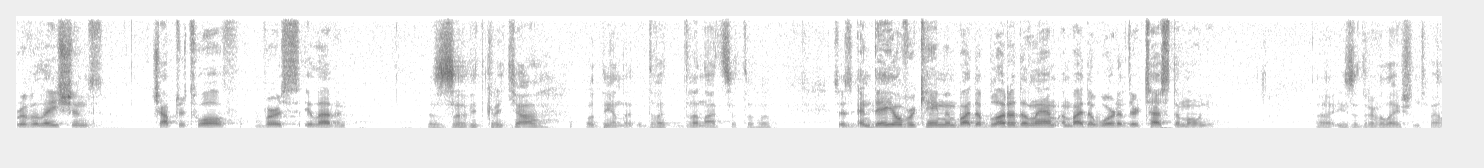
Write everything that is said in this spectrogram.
Revelations chapter 12, verse 11. з відкриття 1, 12. It says, And they overcame him by the blood of the Lamb and by the word of their testimony. Uh, is it Revelation 12?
